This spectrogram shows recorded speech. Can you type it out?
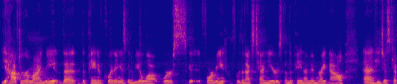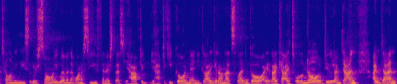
you have to remind me that the pain of quitting is going to be a lot worse for me for the next 10 years than the pain I'm in right now. And he just kept telling me, Lisa, there's so many women that want to see you finish this. You have to, you have to keep going, man. You got to get on that sled and go. I, I, I told him, no, dude, I'm done. I'm done.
